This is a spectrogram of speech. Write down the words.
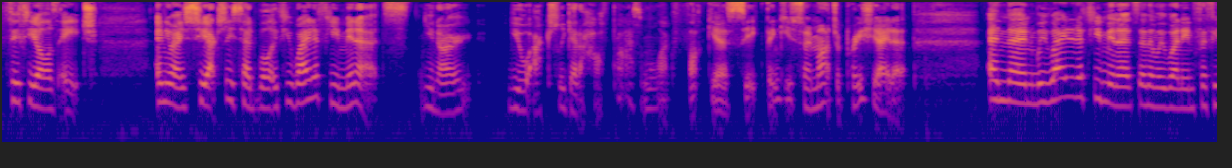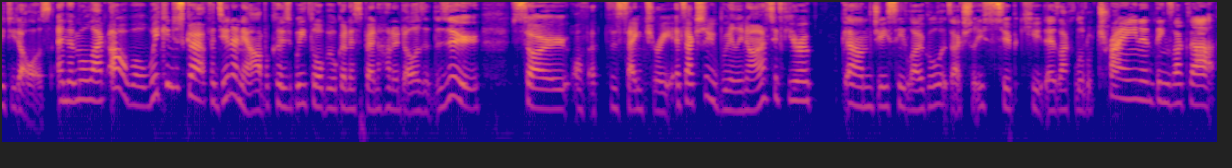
$50 each. Anyways, she actually said, well, if you wait a few minutes, you know, you'll actually get a half price. And we're like, fuck yeah, sick. Thank you so much. Appreciate it. And then we waited a few minutes and then we went in for $50. And then we are like, oh, well, we can just go out for dinner now because we thought we were going to spend $100 at the zoo. So, the sanctuary. It's actually really nice if you're a um, GC local. It's actually super cute. There's like a little train and things like that.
